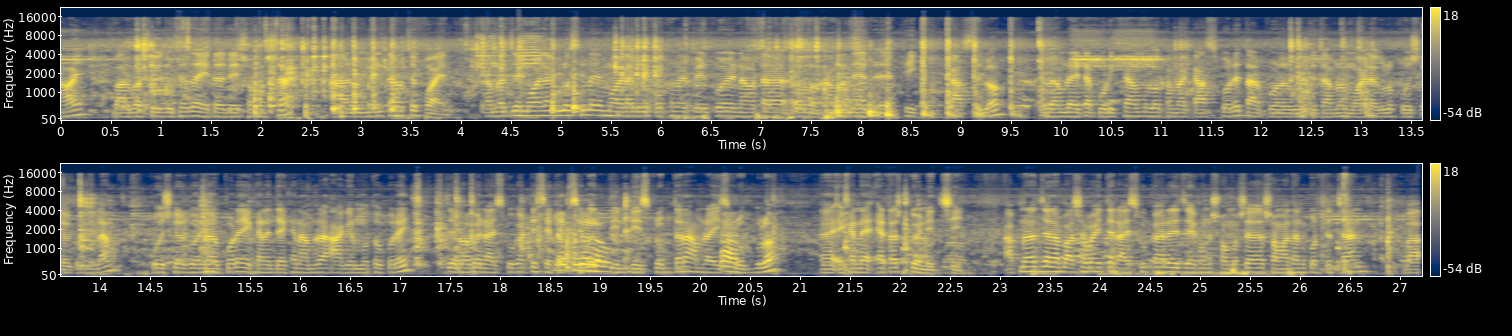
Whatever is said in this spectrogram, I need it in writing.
না হয় বারবার সুইচ উঠে যায় এটার এই সমস্যা। আর মেনটা হচ্ছে কয়েল আমরা যে ময়লাগুলো ছিল এই ময়লাগুলো প্রথমে বের করে নেওয়াটা আমাদের ঠিক কাজ ছিল। তবে আমরা এটা পরীক্ষামূলক আমরা কাজ করে তার পরবর্তীতে আমরা ময়লাগুলো পরিষ্কার করে নিলাম। পরিষ্কার করে নেওয়ার পরে এখানে দেখেন আমরা আগের মতো করে যেভাবে রাইস কুকারটি সেট আপ ছিল তিনটি স্ক্রুপ দ্বারা আমরা এই স্ক্রুপগুলো এখানে অ্যাটাচ করে নিচ্ছি। আপনারা যারা বাসা বাড়িতে রাইস কুকারে যে কোনো সমস্যা সমাধান করতে চান বা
